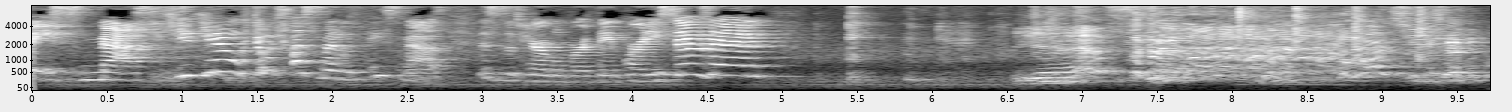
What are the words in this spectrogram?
face mask. You, you know, don't trust men with face masks. This is a terrible birthday party. Susan! Yes? hi, Susan.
